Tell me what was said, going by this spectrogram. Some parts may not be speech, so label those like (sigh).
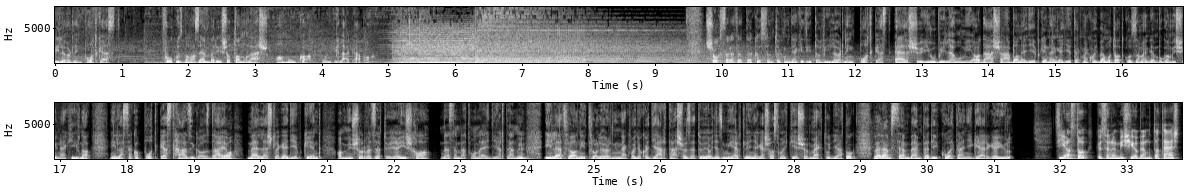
WeLearning Podcast. Fókuszban az ember és a tanulás a munka új világában. Sok szeretettel köszöntök mindenkit itt a WeLearning Podcast első jubileumi adásában. Egyébként engedjétek meg, hogy bemutatkozzam, engem Bugamisinek hívnak. Én leszek a podcast házigazdája, mellesleg egyébként a műsorvezetője is, ha ez nem lett volna egyértelmű, illetve a Nitro Learningnek vagyok a gyártás vezetője, hogy ez miért lényeges, azt majd később megtudjátok. Velem szemben pedig Koltányi Gergely ül, Sziasztok, köszönöm Misi a bemutatást.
